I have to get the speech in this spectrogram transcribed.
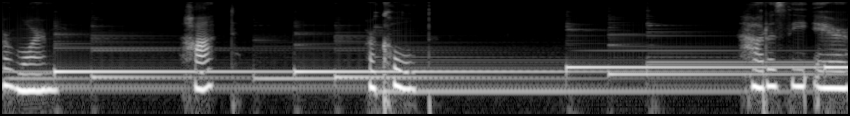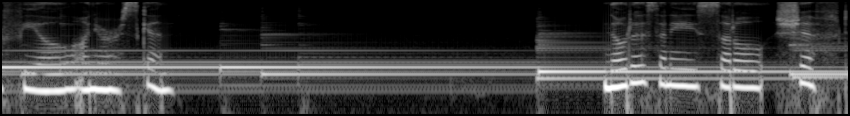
or warm? Hot or cold? How does the air feel on your skin? Notice any subtle shift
